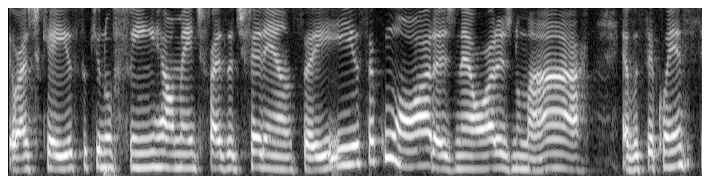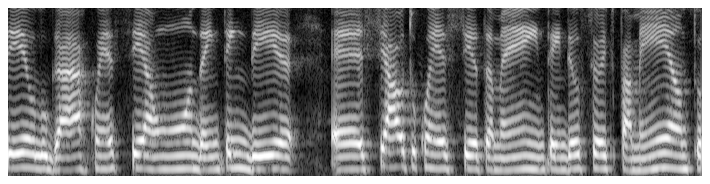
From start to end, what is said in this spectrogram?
Eu acho que é isso que no fim realmente faz a diferença. E, e isso é com horas, né? Horas no mar. É você conhecer o lugar, conhecer a onda, entender é, se autoconhecer também, entender o seu equipamento,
